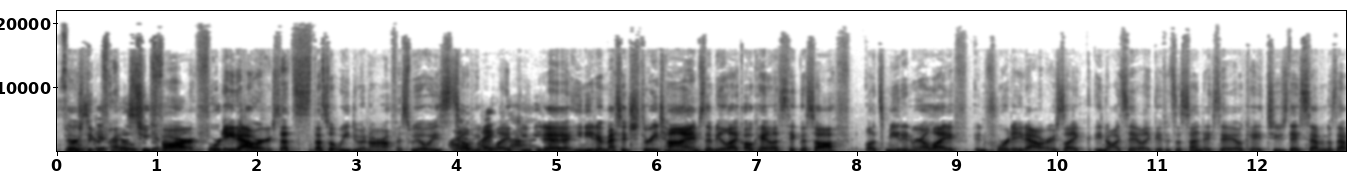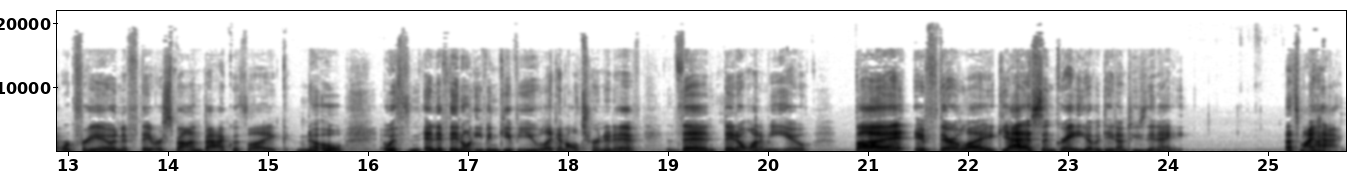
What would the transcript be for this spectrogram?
So Thursday or Friday. That's too far. On. Forty-eight hours. That's that's what we do in our office. We always tell I people like, like you need a you need a message three times and be like, okay, let's take this off. Let's meet in real life in forty-eight hours. Like you know, I'd say like if it's a Sunday, say okay, Tuesday seven. Does that work for you? And if they respond back with like no, with and if they don't even give you like an alternative, then they don't want to meet you. But if they're like yes, then great, you have a date on Tuesday night. That's my I, hack.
